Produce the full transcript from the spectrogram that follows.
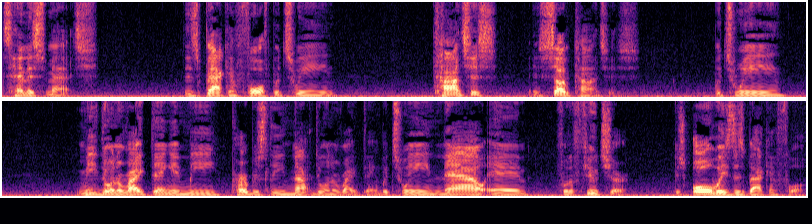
tennis match, this back and forth between conscious and subconscious, between me doing the right thing and me purposely not doing the right thing, between now and for the future. It's always this back and forth.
